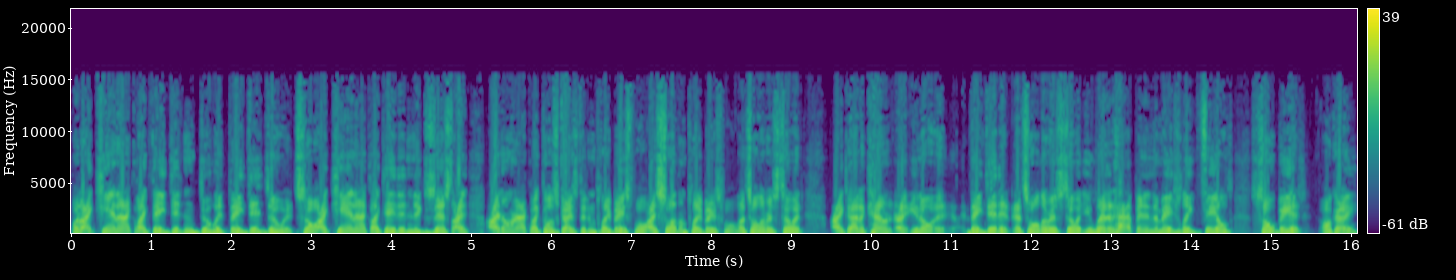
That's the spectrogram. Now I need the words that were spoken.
but I can't act like they didn't do it. They did do it, so I can't act like they didn't exist. I I don't act like those guys didn't play baseball. I saw them play baseball. That's all there is to it. I got to count. I, you know, they did it. That's all there is to it. You let it happen in the major league field, so be it. Okay.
